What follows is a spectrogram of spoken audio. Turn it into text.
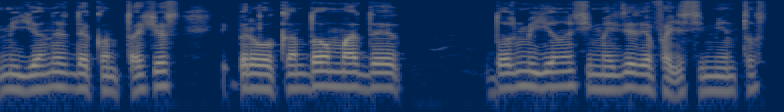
millones de contagios y provocando más de 2 millones y medio de fallecimientos.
